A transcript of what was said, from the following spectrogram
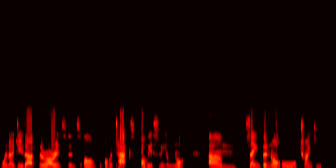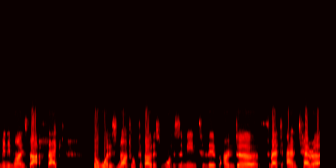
when I do that. There are incidents of, of attacks. Obviously, I'm not um, saying they're not all trying to minimize that effect But what is not talked about is what does it mean to live under threat and terror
